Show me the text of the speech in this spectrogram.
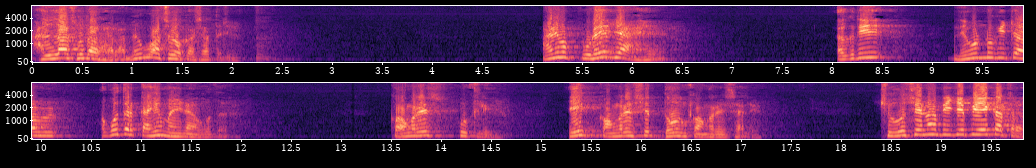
हल्ला सुद्धा झाला. मी वाचलो कसा तरी. आणि मग पुढे जे आहे अगदी निवडणुकीच्या अगोदर काही महिन्या अगोदर काँग्रेस फुटली. एक काँग्रेसचे दोन काँग्रेस आले. शिवसेना बीजेपी एकत्र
